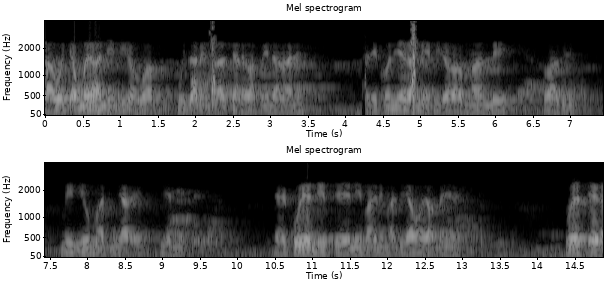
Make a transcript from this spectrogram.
ဒါကိုကြောင်မဲကနေပြီးတော့ဝိဇ္ဇာနဲ့သာဆရာတော်ပြင်လာတာနဲ့ အဲဒီခုနှစ်ရက်ကနေပြီးတော့မန္တလေးသွားပြီးမိမျိုးမှာဒီညအဲ့ဒီနေ့အဲ9ရက်နေ့10ရက်နေ့မှဒီမှာတရားဟောရမယ်ဝဲဆဲက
